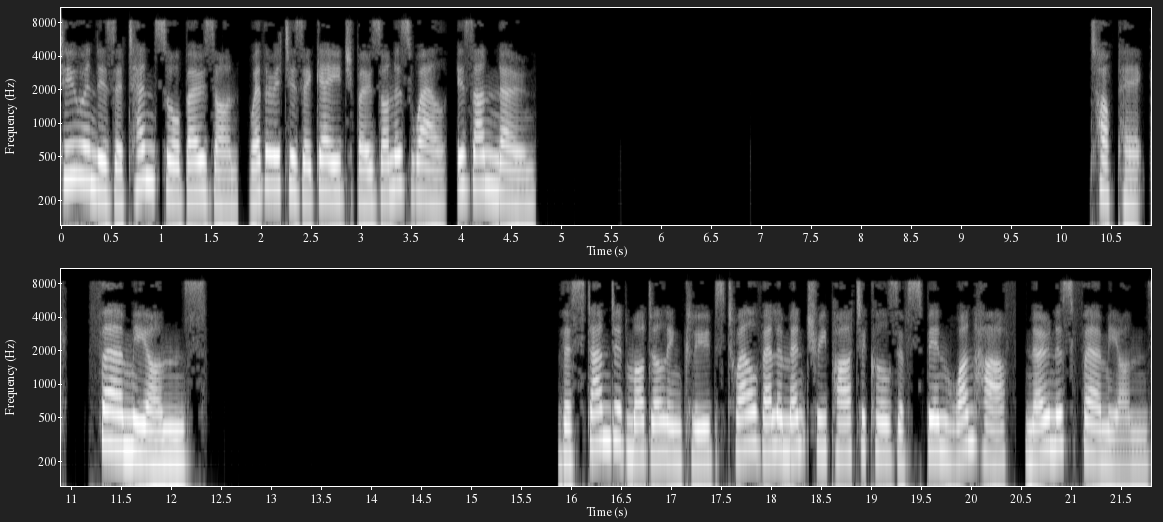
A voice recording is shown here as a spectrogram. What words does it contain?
2 and is a tensor boson, whether it is a gauge boson as well, is unknown. Fermions The Standard Model includes 12 elementary particles of spin 1/2, known as fermions.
